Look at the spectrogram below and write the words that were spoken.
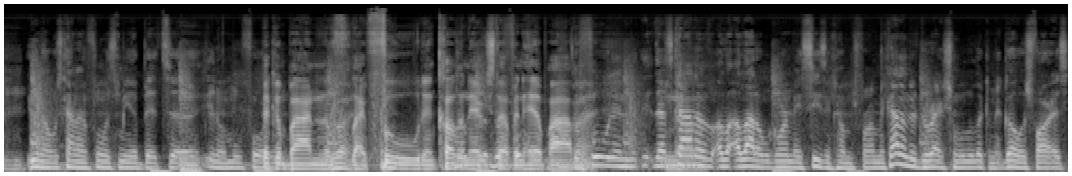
mm-hmm. you know, was kind of influenced me a bit to mm-hmm. you know move forward. the combining of like food and culinary The- the stuff and food- hip hop. The food and that's You kind know. of a, a lot of what Gourmet Season comes from, and kind of the direction we were looking to go as far as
